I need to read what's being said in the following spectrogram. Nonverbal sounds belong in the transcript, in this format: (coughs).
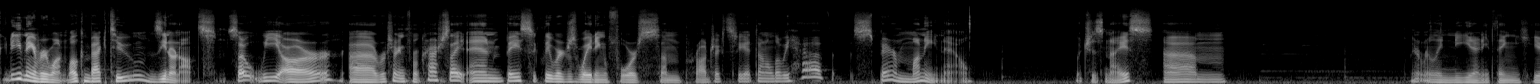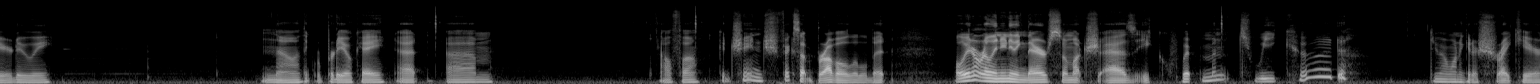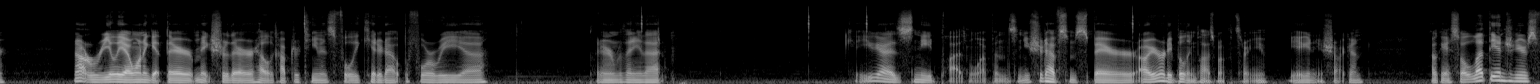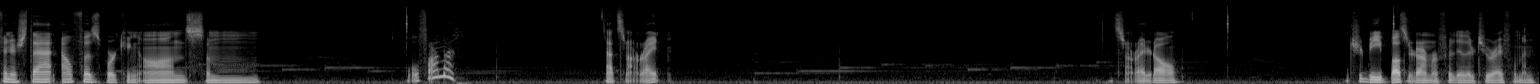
Good evening, everyone. Welcome back to Xenonauts. So we are uh, returning from crash site, and basically we're just waiting for some projects to get done, although we have spare money now, which is nice. Um, we don't really need anything here, do we? No, I think we're pretty okay at um, Alpha. Could change, fix up Bravo a little bit. Well, we don't really need anything there so much as equipment. We could... Do I want to get a Shrike here? Not really. I want to get there, make sure their helicopter team is fully kitted out before we uh, play around with any of that. Okay, you guys need plasma weapons, and you should have some spare... Oh, you're already building plasma weapons, aren't you? Yeah, you're getting a shotgun. Okay, so I'll let the engineers finish that. Alpha's working on some... Wolf armor? That's not right. That's not right at all. It should be buzzard armor for the other two riflemen.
